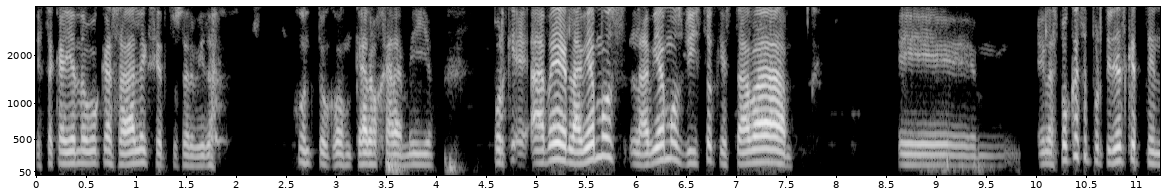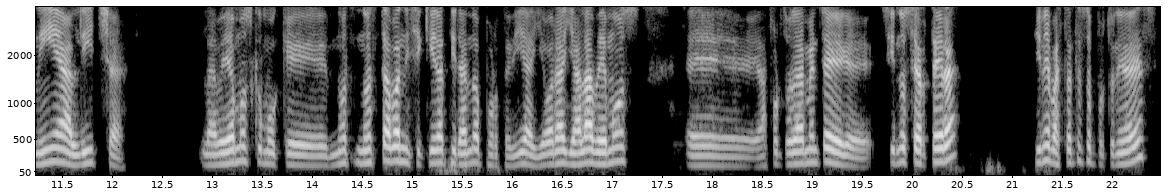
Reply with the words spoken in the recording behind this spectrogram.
está cayendo bocas a Alex y a tu servidor, junto con Caro Jaramillo. Porque, a ver, la habíamos, la habíamos visto que estaba eh, en las pocas oportunidades que tenía Licha, la veíamos como que no, estaba ni siquiera tirando a portería y ahora ya la vemos eh, afortunadamente siendo certera, tiene bastantes oportunidades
